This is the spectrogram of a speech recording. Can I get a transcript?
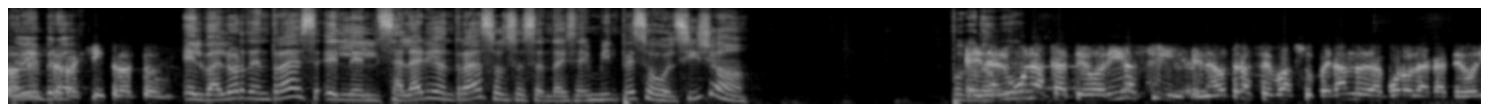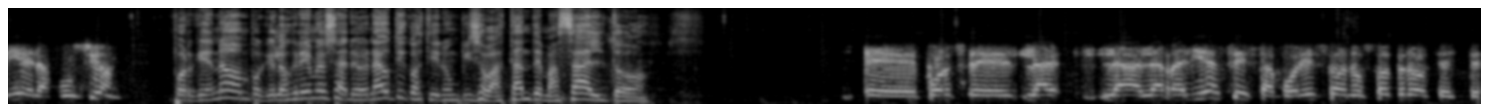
donde bien, se registra todo. ¿El valor de entrada, es- el, el salario de entrada son 66 mil pesos bolsillo? Porque En algunas categorías sí, en otras se va superando de acuerdo a la categoría y la función. Porque no, porque los gremios aeronáuticos tienen un piso bastante más alto. Eh, por, eh, la, la, la realidad es esa, por eso nosotros este,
